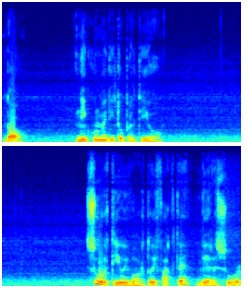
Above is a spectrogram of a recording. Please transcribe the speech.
Do, ni cun meditu per tio. Sur tiui vortoi, facte, vere sur,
